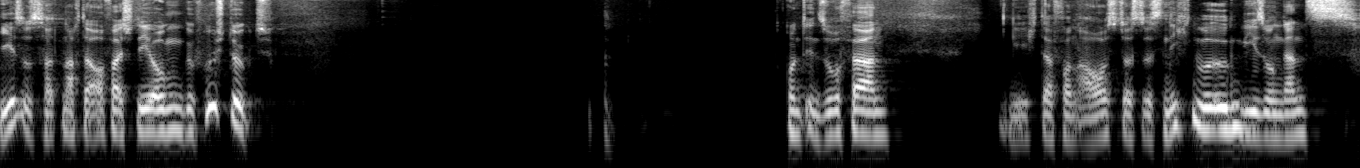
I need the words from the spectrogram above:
Jesus hat nach der Auferstehung gefrühstückt. Und insofern gehe ich davon aus, dass es nicht nur irgendwie so ein ganz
